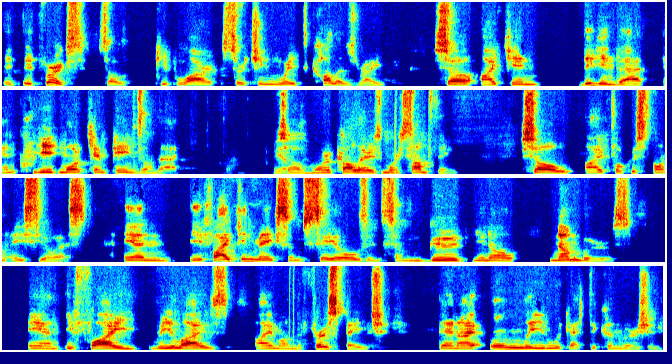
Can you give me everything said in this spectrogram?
it it works. So people are searching with colors right? So i can dig in that and create more campaigns on that yeah. so more colors more something so i focused on acos and if i can make some sales and some good you know numbers and if I realize I'm on the first page, then I only look at the conversion.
